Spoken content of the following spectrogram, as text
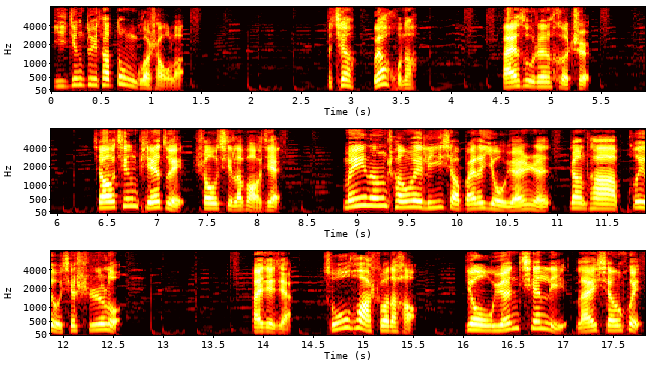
已经对他动过手了。小青不要胡闹！白素贞呵斥。小青撇嘴收起了宝剑，没能成为李小白的有缘人，让他颇有些失落。白姐姐，俗话说得好，有缘千里来相会。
